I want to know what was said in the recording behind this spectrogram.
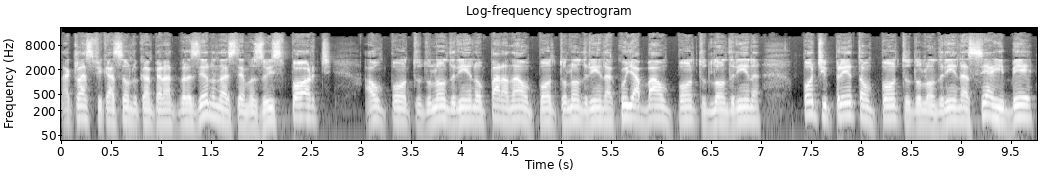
na classificação do Campeonato Brasileiro, nós temos o esporte a um ponto do Londrina, o Paraná um ponto do Londrina, Cuiabá um ponto do Londrina, Ponte Preta um ponto do Londrina, CRB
